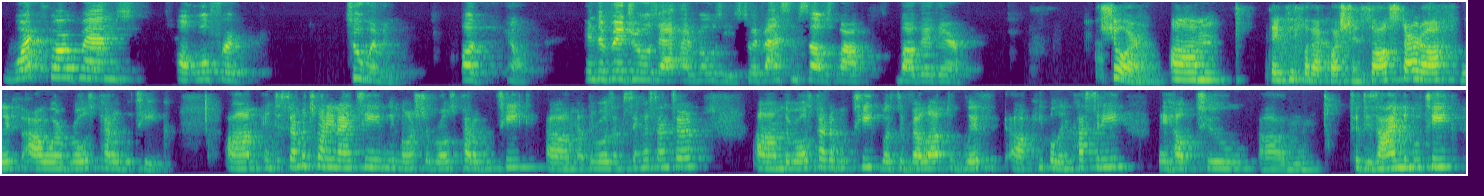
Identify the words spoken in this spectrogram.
What programs are offered to women or you know individuals at, at Rosie's to advance themselves while while they're there? Sure. Um, thank you for that question. So I'll start off with our Rose Petal Boutique. Um, in December 2019, we launched the Rose Petal Boutique um, at the Rose M. Singer Center. Um, the Rose Petal Boutique was developed with uh, people in custody. They helped to, um, to design the boutique.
